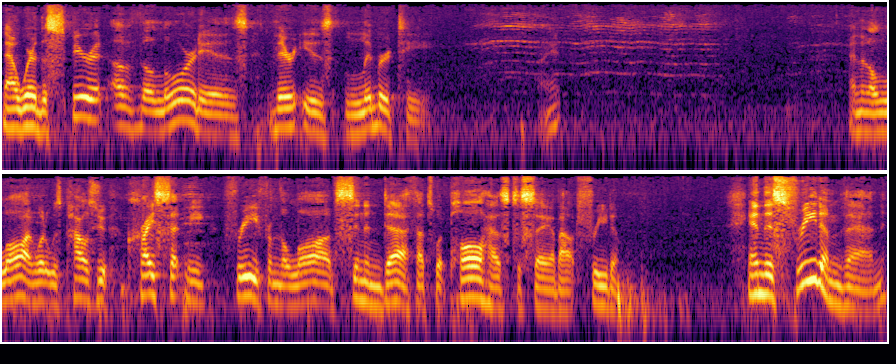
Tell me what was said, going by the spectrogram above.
"Now where the spirit of the Lord is, there is liberty." And then the law and what it was powerless to do, Christ set me free from the law of sin and death. That's what Paul has to say about freedom. And this freedom, then,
